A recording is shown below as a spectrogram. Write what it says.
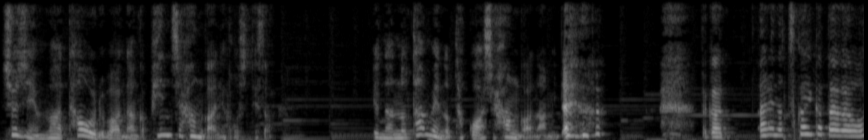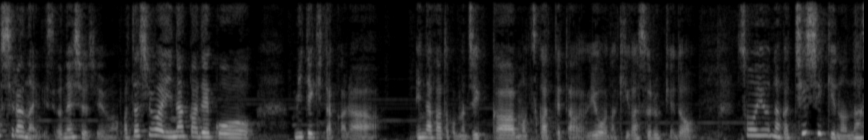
主人はタオルはなんかピンチハンガーに干してさ、いや、何のためのタコ足ハンガーなみたいな。だから、あれの使い方を知らないんですよね、主人は。私は田舎でこう、見てきたから、田舎とか、ま、実家も使ってたような気がするけど、そういうなんか知識のな、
